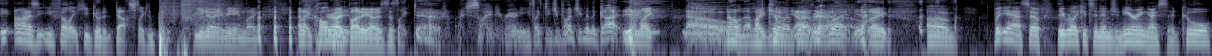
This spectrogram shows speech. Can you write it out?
It, honestly, you felt like he'd go to dust, like you know what I mean, like. And I called my buddy. I was just like, dude, I just saw Andy Rooney. He's like, did you punch him in the gut? And I'm like, no, No, that might Like, kill no. him. Yeah, Yeah, like, right, "No." yeah. Like, um, but yeah, so they were like, it's in engineering. I said, cool.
